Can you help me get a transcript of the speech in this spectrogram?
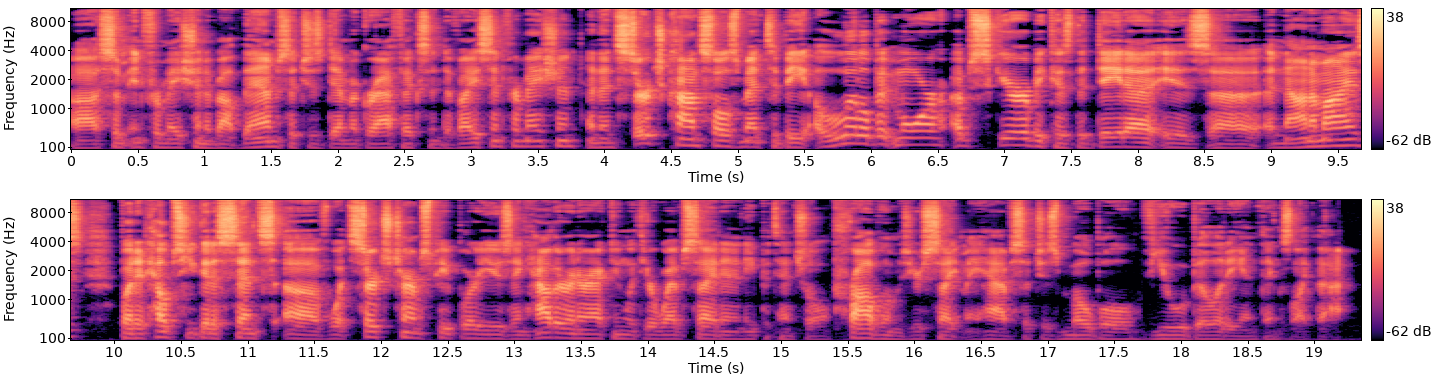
uh, some information about them, such as demographics and device information. And then Search Console is meant to be a little bit more obscure because the data is uh, anonymized, but it helps you get a sense of what search terms people are using, how they're interacting with your website, and any potential problems your site may have, such as mobile viewability and things like that.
